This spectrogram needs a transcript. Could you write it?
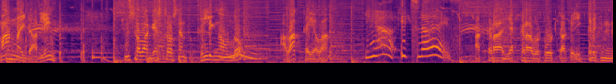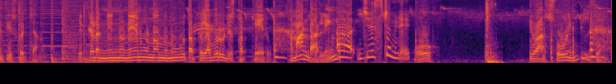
కమాన్ మై డార్లింగ్ చూసావా గెస్ట్ హౌస్ ఎంత థ్రిల్లింగ్గా ఉందో? అవాక్కయ్యవా యా ఇట్స్ నైస్ అక్కడ ఎక్కడ వర్కౌట్ కాక ఇక్కడికి నిన్ను తీసుకొచ్చాను. ఇక్కడ నిన్ను నేను నన్ను నువ్వు తప్ప ఎవరు డిస్టర్బ్ చేయరు. Come on darling just minute oh you are so intelligent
